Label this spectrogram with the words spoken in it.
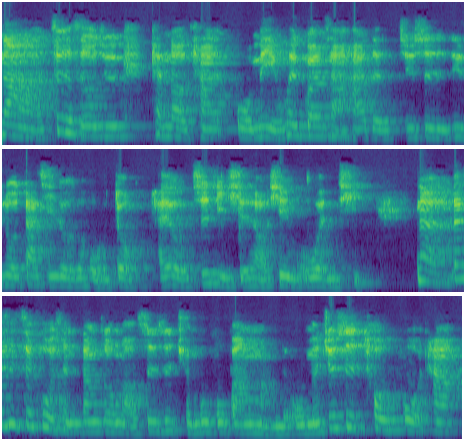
那这个时候就是看到他，我们也会观察他的，就是例如说大肌肉的活动，还有肢体协调性的问题。那但是这过程当中，老师是全部不帮忙的，我们就是透过他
